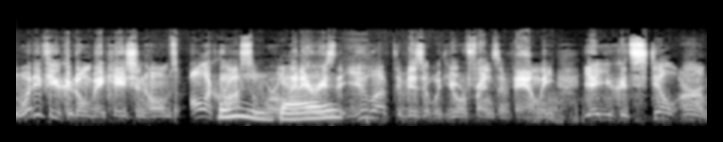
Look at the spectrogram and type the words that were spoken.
what if you could own vacation homes all across the world in areas that you love to visit with your friends and family, yet you could still earn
